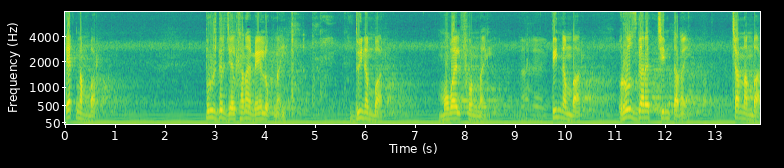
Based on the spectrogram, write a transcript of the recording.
এক নাম্বার, পুরুষদের জেলখানায় মেয়ে লোক নাই। দুই নাম্বার, মোবাইল ফোন নাই। তিন নাম্বার, রোজগারের চিন্তা নাই। চার নাম্বার,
